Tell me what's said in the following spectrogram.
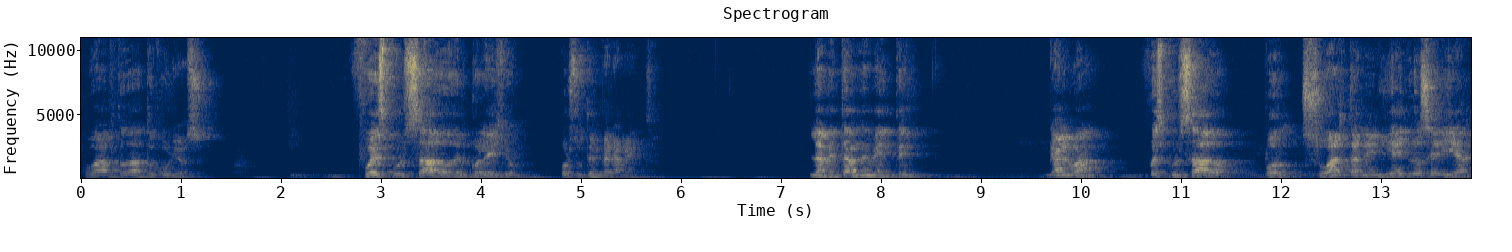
Cuarto dato curioso. Fue expulsado del colegio por su temperamento. Lamentablemente, Galois fue expulsado por su altanería y grosería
